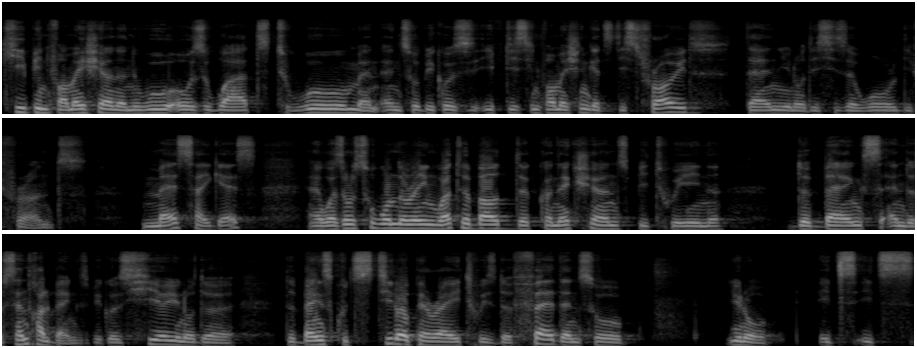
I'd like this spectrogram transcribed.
keep information and who owes what to whom. And, and so because if this information gets destroyed, then, you know, this is a whole different mess, I guess. I was also wondering, what about the connections between the banks and the central banks? Because here, you know, the, the banks could still operate with the Fed. And so, you know, it's, it's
